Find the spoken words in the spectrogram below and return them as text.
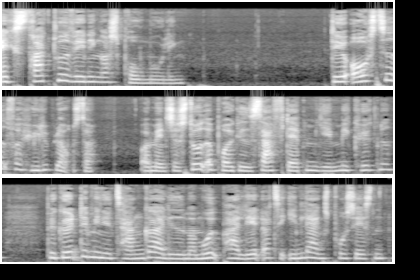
Ekstraktudvinding og sprogmåling. Det er årstid for hyldeblomster, og mens jeg stod og bryggede saft af dem hjemme i køkkenet, begyndte mine tanker at lede mig mod paralleller til indlæringsprocessen,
